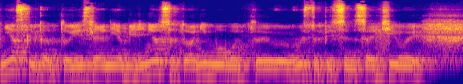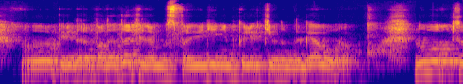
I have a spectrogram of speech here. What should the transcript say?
несколько, то если они объединятся, то они могут выступить с инициативой Э, перед работодателем с проведением коллективных договоров. Ну вот э,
